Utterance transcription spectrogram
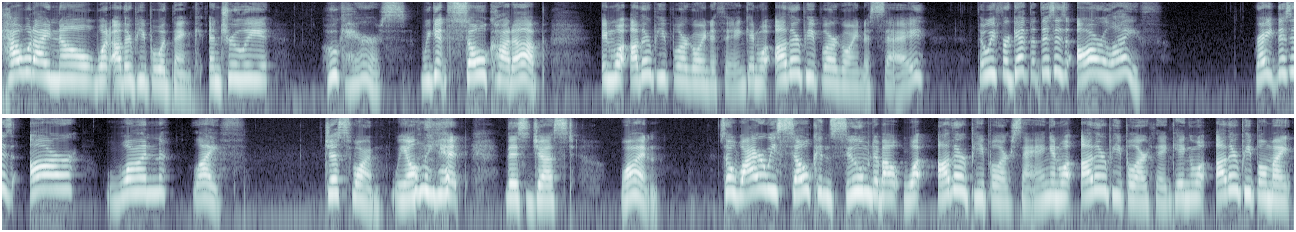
How would I know what other people would think? And truly, who cares? We get so caught up in what other people are going to think and what other people are going to say that we forget that this is our life right? This is our one life. Just one. We only get this just one. So, why are we so consumed about what other people are saying and what other people are thinking and what other people might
